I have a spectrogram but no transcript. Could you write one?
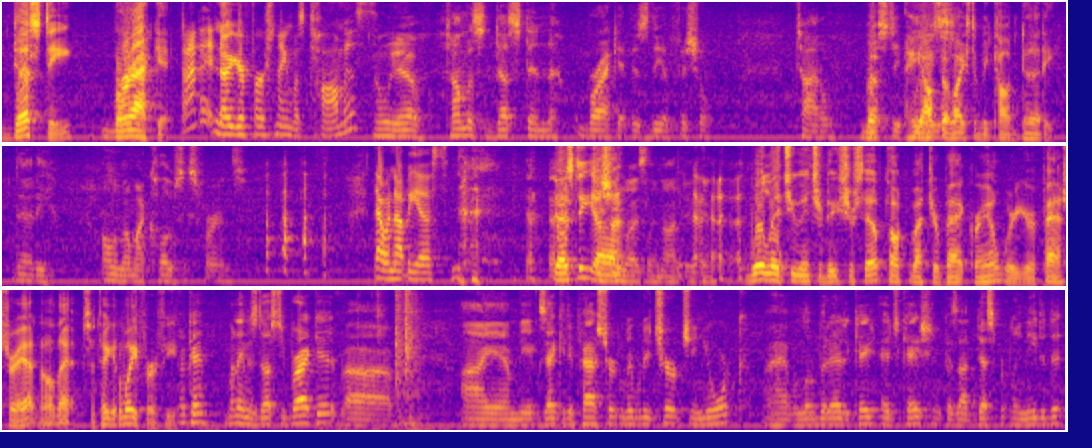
Dusty Brackett. I didn't know your first name was Thomas. Oh yeah, Thomas Dustin Brackett is the official title. But Dusty, he also likes to be called Duddy. Duddy. Only by my closest friends. That would not be us. Dusty, Just you, uh, Leslie, not Dugan. we'll let you introduce yourself, talk about your background, where you're a pastor at, and all that. So take it away for a few. Okay, my name is Dusty Brackett. Uh, I am the executive pastor at Liberty Church in York. I have a little bit of educa- education because I desperately needed it.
